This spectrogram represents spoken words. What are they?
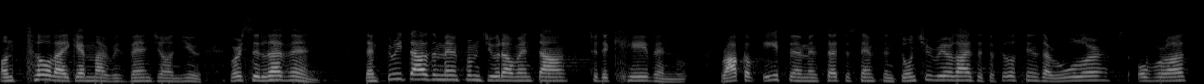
until I get my revenge on you. Verse 11 Then 3,000 men from Judah went down to the cave and rock of Etham and said to Samson, Don't you realize that the Philistines are rulers over us?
